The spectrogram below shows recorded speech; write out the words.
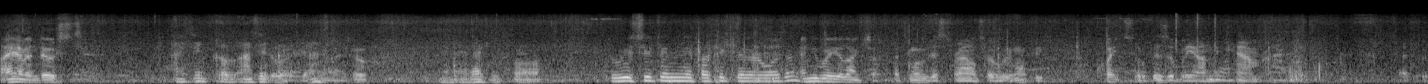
I have induced I think, oh, I think, yeah. Do we sit in any particular order? Anywhere you like, sir. Let's move this around so we won't be quite so visibly on the camera. As we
